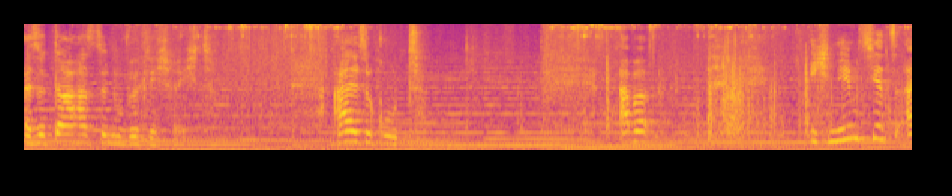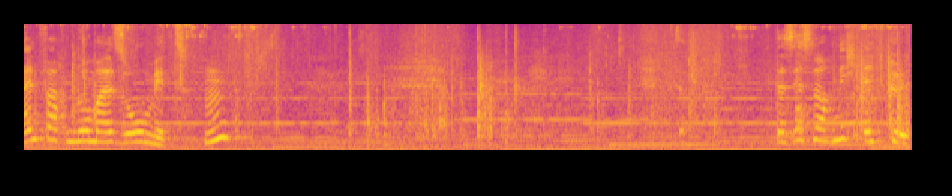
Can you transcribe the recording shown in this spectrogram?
Also da hast du nun wirklich recht. Also gut. Aber ich nehme es jetzt einfach nur mal so mit. Hm? Das ist noch nicht endgültig.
